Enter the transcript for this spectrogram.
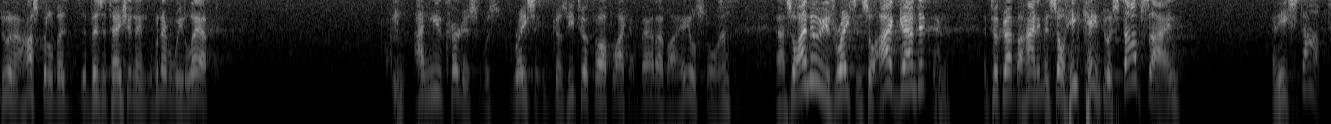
doing a hospital visitation, and whenever we left, I knew Curtis was racing because he took off like a bat out of a hailstorm. Uh, so I knew he was racing, so I gunned it and, and took up behind him. And so he came to a stop sign and he stopped.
